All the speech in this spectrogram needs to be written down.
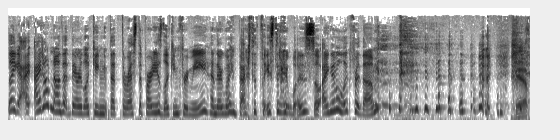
Like I, I don't know that they're looking that the rest of the party is looking for me, and they're going back to the place that I was. So I'm gonna look for them, Yep.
